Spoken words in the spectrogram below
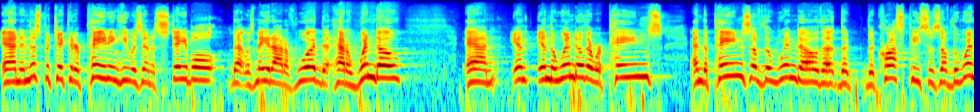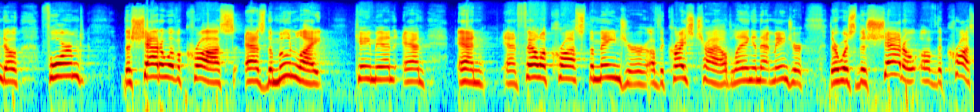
And in this particular painting, he was in a stable that was made out of wood that had a window. And in, in the window, there were panes and the panes of the window, the, the, the cross pieces of the window, formed the shadow of a cross as the moonlight came in and, and, and fell across the manger of the Christ child laying in that manger. There was the shadow of the cross,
